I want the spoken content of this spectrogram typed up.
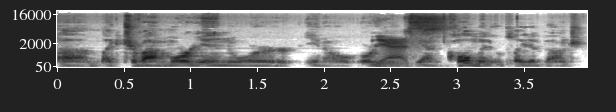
um, like Trevon Morgan or, you know, or yes. Coleman, who played a bunch.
